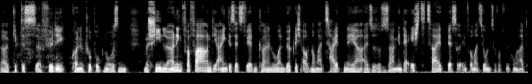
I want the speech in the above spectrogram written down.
äh, gibt es äh, für die Konjunkturprognosen Machine Learning Verfahren, die eingesetzt werden können, wo man wirklich auch nochmal zeitnäher, also sozusagen in der Echtzeit bessere Informationen zur Verfügung hat.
